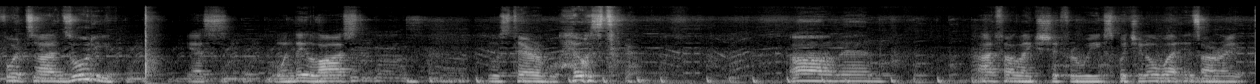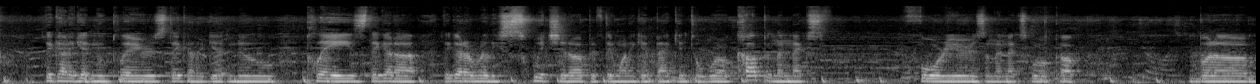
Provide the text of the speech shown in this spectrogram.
Forza Azzurri. Yes. When they lost, it was terrible. It was terrible. Oh, man. I felt like shit for weeks, but you know what? It's alright. They gotta get new players. They gotta get new plays. They gotta they gotta really switch it up if they want to get back into World Cup in the next four years in the next World Cup. But um,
